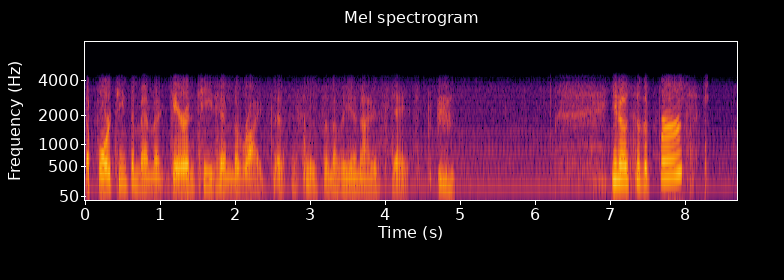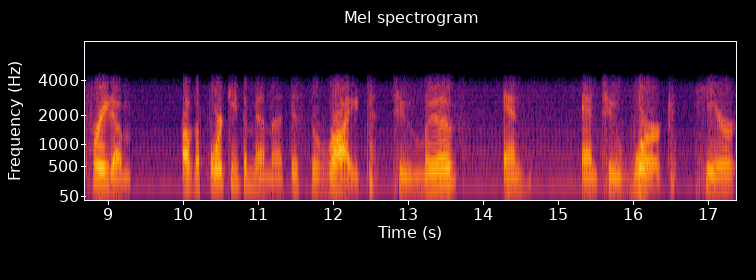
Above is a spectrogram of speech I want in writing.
the 14th Amendment guaranteed him the rights as a citizen of the United States. you know, so the first freedom of the 14th Amendment is the right to live and and to work here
